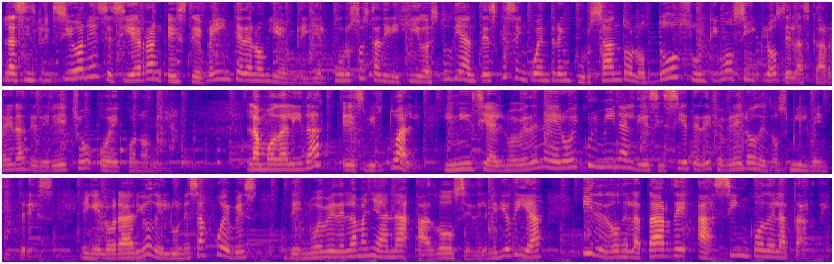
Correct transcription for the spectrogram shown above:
Las inscripciones se cierran este 20 de noviembre y el curso está dirigido a estudiantes que se encuentren cursando los dos últimos ciclos de las carreras de Derecho o Economía. La modalidad es virtual, inicia el 9 de enero y culmina el 17 de febrero de 2023, en el horario de lunes a jueves de 9 de la mañana a 12 del mediodía y de 2 de la tarde a 5 de la tarde,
